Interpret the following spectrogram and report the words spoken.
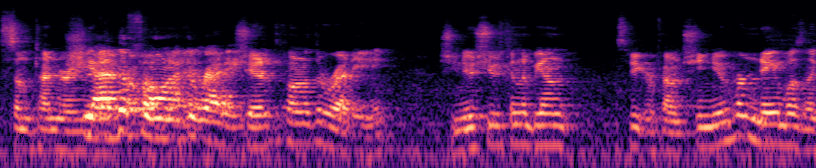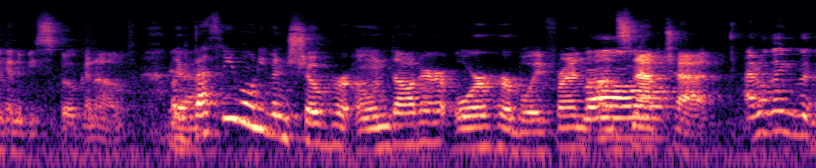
sometime during She the had the phone at the ready. She had the phone at the ready. She knew she was gonna be on speakerphone. She knew her name wasn't gonna be spoken of. Like Yeah. Bethenny won't even show her own daughter or her boyfriend Well, on Snapchat. I don't think the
